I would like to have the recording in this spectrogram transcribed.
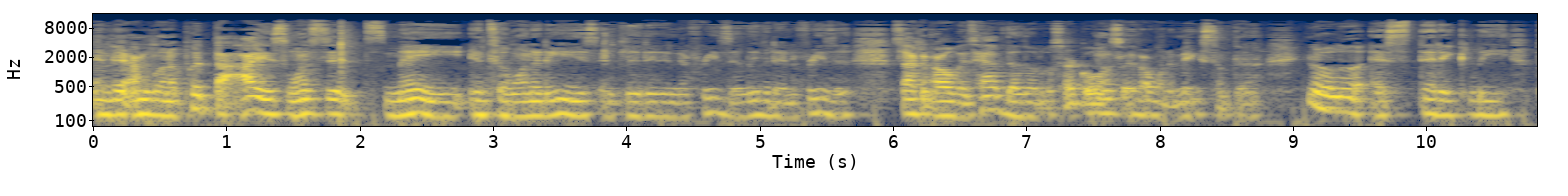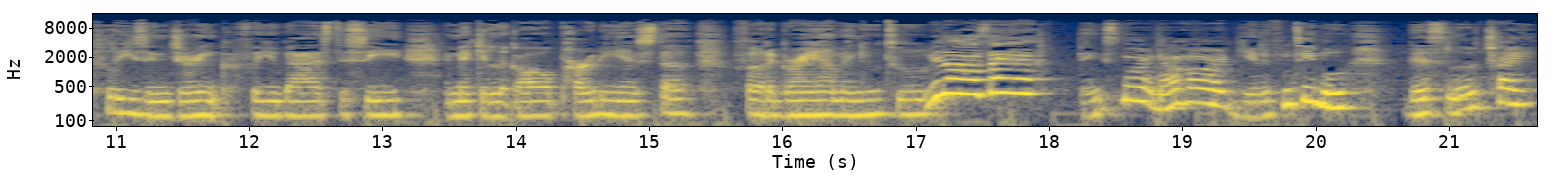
and then I'm going to put the ice once it's made into one of these and put it in the freezer, leave it in the freezer, so I can always have the little circle one. So if I want to make something, you know, a little aesthetically pleasing drink for you guys to see and make it look all pretty and stuff for the gram and YouTube, you know what I'm saying? Think smart, not hard. Get it from Temu. This little tray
